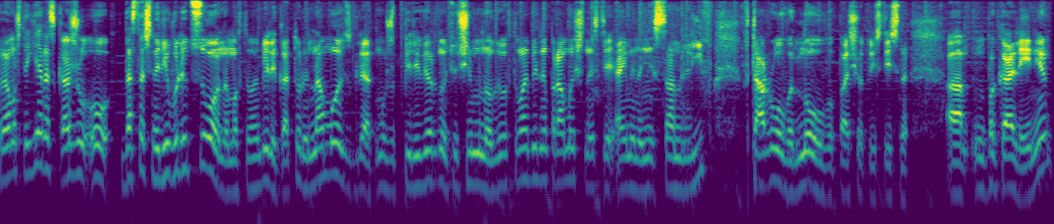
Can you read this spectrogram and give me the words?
потому что я расскажу о достаточно революционном автомобиле, который, на мой взгляд, может перевернуть очень много в автомобильной промышленности, а именно Nissan Leaf, второго нового по счету, естественно, а, поколения.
